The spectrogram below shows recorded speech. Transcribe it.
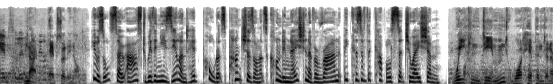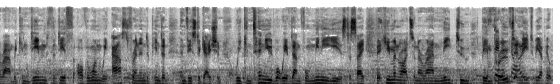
absolutely no, nothing. absolutely not. He was also asked whether New Zealand had pulled its punches on its condemnation of Iran because of the couple's situation. We condemned what happened in Iran. We condemned the death of the woman. We asked for an independent investigation. We continued what we have done for many years to say that human rights in Iran need to be improved no? and need to be upheld.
